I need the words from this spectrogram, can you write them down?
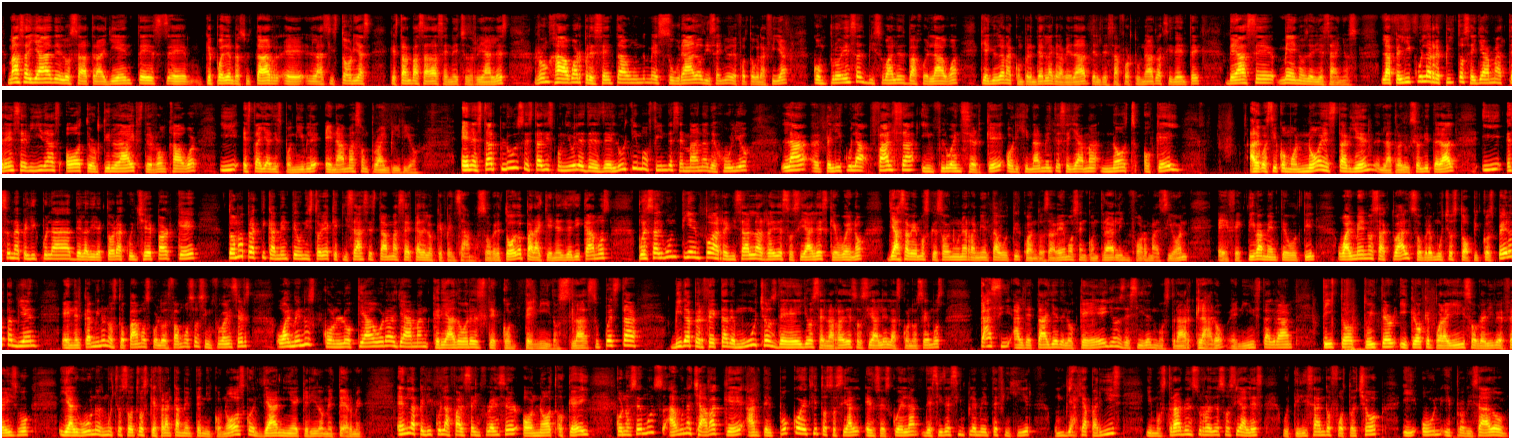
Más allá de los atrayentes eh, que pueden resultar eh, las historias que están basadas en hechos reales, Ron Howard presenta un mesurado diseño de fotografía con proezas visuales bajo el agua que ayudan a comprender la gravedad del desafortunado accidente de hace menos de 10 años. La película, repito, se llama 13 vidas o 13 Lives de Ron Howard y está ya disponible en Amazon Prime Video. En Star Plus está disponible desde el último fin de semana de julio la eh, película Falsa Influencer, que originalmente se llama Not Okay algo así como No está bien, la traducción literal, y es una película de la directora Queen Shepard que toma prácticamente una historia que quizás está más cerca de lo que pensamos, sobre todo para quienes dedicamos pues algún tiempo a revisar las redes sociales que bueno, ya sabemos que son una herramienta útil cuando sabemos encontrar la información efectivamente útil o al menos actual sobre muchos tópicos, pero también en el camino nos topamos con los famosos influencers o al menos con lo que ahora llaman creadores de contenidos. La supuesta vida perfecta de muchos de ellos en las redes sociales las conocemos casi al detalle de lo que ellos deciden mostrar, claro, en Instagram, TikTok, Twitter y creo que por ahí sobrevive Facebook y algunos muchos otros que francamente ni conozco, ya ni he querido meterme. En la película Falsa Influencer o Not OK, conocemos a una chava que ante el poco éxito social en su escuela decide simplemente fingir un viaje a París y mostrarlo en sus redes sociales utilizando Photoshop y un improvisado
